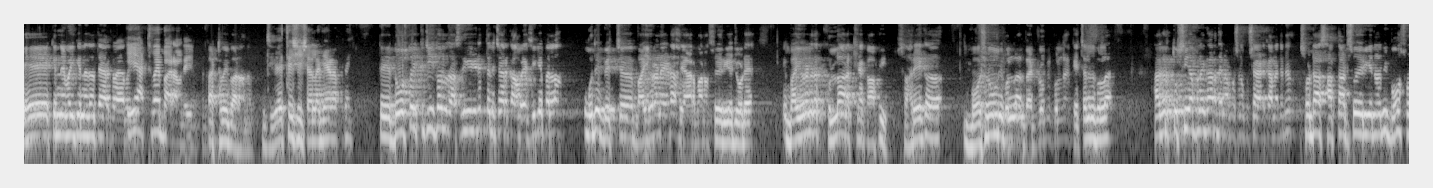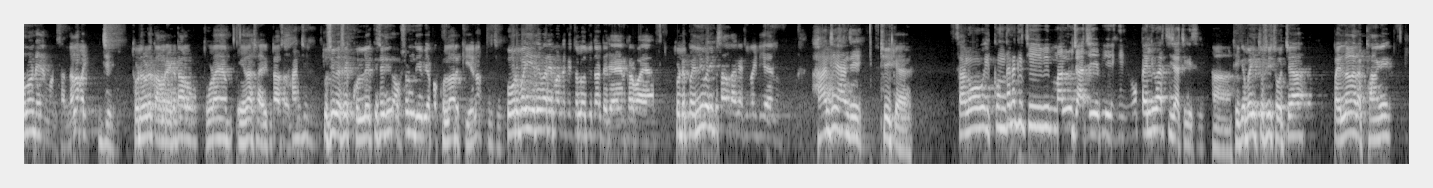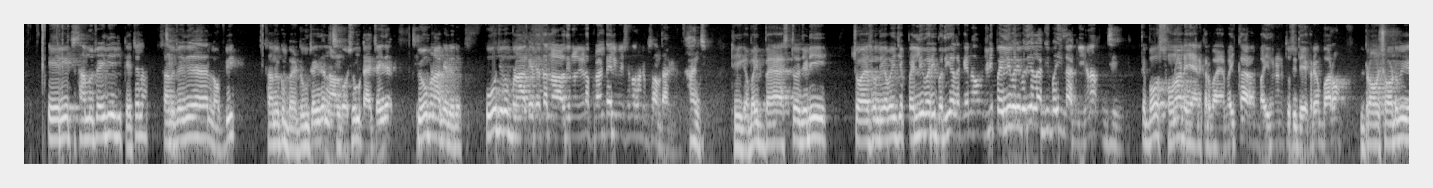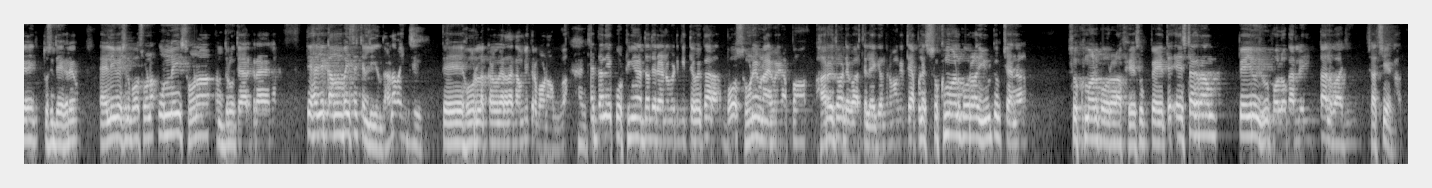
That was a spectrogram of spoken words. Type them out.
ਇਹ ਕਿੰਨੇ ਬਾਈ ਕਿੰਨੇ ਦਾ ਤਿਆਰ ਕਰਾਇਆ ਬਾਈ? ਇਹ 8 ਬਾਏ 12 ਦੇ ਆਪਣਾ 8 ਬਾਈ 12 ਦਾ। ਜੀ ਇੱਥੇ ਸ਼ੀਸ਼ਾ ਲੱਗਿਆ ਨਾ ਆਪਣੇ। ਤੇ ਦੋਸਤੋ ਇੱਕ ਚੀਜ਼ ਤੁਹਾਨੂੰ ਦੱਸ ਦਈਏ ਜਿਹੜੇ ਤਿੰਨ ਚਾਰ ਕਮਰੇ ਸੀਗੇ ਪਹਿਲਾਂ ਉਹਦੇ ਵਿੱਚ ਬਾਈ ਹੋਰਾਂ ਨੇ ਜਿਹੜਾ 1000 1200 ਏਰੀਆ ਜੋੜਿਆ। ਇਹ ਬਾਈ ਹੋਰਾਂ ਨੇ ਤਾਂ ਖੁੱਲਾ ਰੱਖਿਆ ਕਾਫੀ। ਹਰੇਕ ਵਾਸ਼ਰੂਮ ਵੀ ਖੁੱਲਾ ਬੈਡਰੂਮ ਵੀ ਖੁੱਲਾ ਕਿਚਨ ਵੀ ਖੁੱਲਾ ਅਗਰ ਤੁਸੀਂ ਆਪਣੇ ਘਰ ਦੇ ਨਾਲ ਕੁਛ ਨਾ ਕੁਛ ਐਡ ਕਰਨਾ ਚਾਹੁੰਦੇ ਹੋ ਤੁਹਾਡਾ 7-800 ਏਰੀਆ ਨਾਲ ਵੀ ਬਹੁਤ ਸੋਹਣਾ ਡਿਜ਼ਾਈਨ ਬਣ ਸਕਦਾ ਨਾ ਬਾਈ। ਜੀ। ਥੋੜੇ ਥੋੜੇ ਕਮਰੇ ਘਟਾ ਲਓ ਥੋੜਾ ਜਿਹਾ ਇਹਦਾ ਸਾਈਜ਼ ਘਟਾ ਸਕਦੇ ਹੋ। ਹਾਂਜੀ। ਤੁਸੀਂ ਵੈਸੇ ਖੁੱਲੇ ਕਿਸੇ ਦੀ ਆਪਸ਼ਨ ਹੁੰਦੀ ਹੈ ਵੀ ਆਪਾਂ ਖੁੱਲਾ ਰੱਖੀਏ ਨਾ। ਹੋਰ ਬਾਈ ਇਹਦੇ ਬਾਰੇ ਮੰਨ ਕੇ ਚਲੋ ਜਿੱਦਾਂ ਡਿਜ਼ਾਈਨ ਕਰਵਾਇਆ ਤੁਹਾਡੇ ਪਹਿਲੀ ਵਾਰੀ ਪਸੰਦ ਆ ਗਿਆ ਸੀ ਬਾਈ ਡਿਜ਼ਾਈਨ ਹਾਂਜੀ ਹਾਂਜੀ। ਠੀਕ ਹੈ। ਸਾਨੂੰ ਇੱਕ ਹੁੰਦਾ ਨਾ ਕਿ ਚੀਜ਼ ਵੀ ਮਨ ਨੂੰ ਜੱਜ ਜੇ ਵੀ ਇਹ ਉਹ ਪਹਿਲੀ ਵਾਰ ਚ ਜੱਜ ਗਈ ਸੀ। ਹਾਂ ਠੀਕ ਹੈ ਬਾਈ ਤੁਸੀਂ ਸੋਚਿਆ ਪਹਿਲਾਂ ਰੱਖਾਂਗੇ। ਏਰੀਆ 'ਚ ਸਾਨੂੰ ਚਾਹੀਦੀ ਹੈ ਜੀ ਕਿਚਨ ਸਾਨੂੰ ਚਾਹੀਦੀ ਹੈ ਲੌਬੀ ਸਾਨੂੰ ਇੱਕ ਬੈਡਰੂਮ ਚਾਹੀਦਾ ਨਾਲ ਵਾਸ਼ਰੂਮ ਅਟੈਚ ਚਾਹੀਦਾ ਤੇ ਉਹ ਬਣਾ ਕੇ ਦੇ ਦਿਓ। ਉਹ ਜਦੋਂ ਬਣਾ ਕੇ ਦਿੱਤਾ ਨਾਲ ਦੀ ਨਾਲ ਜਿਹੜਾ ਫਰੰਟ ਐਲੀਵੇਸ਼ਨ ਉਹ ਤੁਹਾਡੇ ਪਸੰਦ ਆ ਗਿਆ। ਹਾਂਜੀ। ਠੀਕ ਹੈ ਬਾਈ ਬੈਸਟ ਜਿਹੜੀ ਚੋਇਸ ਹੁੰਦੀ ਆ ਬਾਈ ਜੇ ਪਹਿਲੀ ਵਾਰੀ ਵਧੀਆ ਲੱਗੇ ਨਾ ਉਹ ਜਿਹੜੀ ਪਹਿਲੀ ਵਾਰੀ ਵਧੀਆ ਲੱਗੀ ਬਾਈ ਲੱਗੀ ਹੈ ਨਾ ਜੀ। ਤੇ ਬਹੁਤ ਸੋਹਣਾ ਡਿਜ਼ਾਈਨ ਕਰਵਾਇਆ ਬਾਈ ਘਰ। ਬਾਈ ਹੋਰਾਂ ਨੇ ਤੁਸੀਂ ਦੇਖ ਰਹੇ ਹੋ ਬਾਹਰੋਂ ਡਰੋਨ ਸ਼ਾਟ ਵੀ ਤੁਸੀਂ ਦੇਖ ਰਹੇ ਹੋ। ਐਲੀਵੇਸ਼ਨ ਬਹੁਤ ਸੋਹਣਾ ਉਨਾ ਹੀ ਸੋਹਣਾ ਅੰਦਰੋਂ ਤਿਆਰ ਕਰਾਇਆ ਹੈਗਾ। ਤੇ ਹਜੇ ਕੰਮ ਬਾਈ ਸੇ ਚੱਲੀ ਜਾਂਦਾ ਹਨਾ ਬਾਈ? ਜੀ। ਤੇ ਹੋਰ ਲੱਕੜ ਵਗੈਰਾ ਦਾ ਕੰਮ ਵੀ ਕਰਵਾਉਣਾ ਹੋਊਗਾ। ਇਦਾਂ ਦੀਆਂ ਕੋਠੀਆਂ ਇਦਾਂ ਦੇ ਰੈਨੋਵੇਟ ਕੀਤੇ ਹੋਏ ਘਰ ਬਹੁਤ ਸੋਹਣੇ ਬਣਾਏ ਹੋਏ ਆਪਾਂ ਹਰ ਵੇਲੇ ਤੁਹਾਡੇ ਵਾਸਤੇ ਲੈ ਕੇ ਆਉਂਦੇ ਰਵਾਂਗੇ। ਤੇ ਆਪਣੇ ਸੁਖਮਾਨ ਕੌਰ ਵਾਲਾ YouTube ਚੈਨਲ ਸੁਖਮਾਨ ਕੌਰ ਵਾਲਾ Facebook ਪੇਜ ਤੇ Instagram ਪੇਜ ਨੂੰ ਜਰੂਰ ਫੋਲੋ ਕਰ ਲਿਓ ਜੀ। ਧੰਨਵਾਦ ਜੀ। ਸਤਿ ਸ਼੍ਰੀ ਅਕਾਲ।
